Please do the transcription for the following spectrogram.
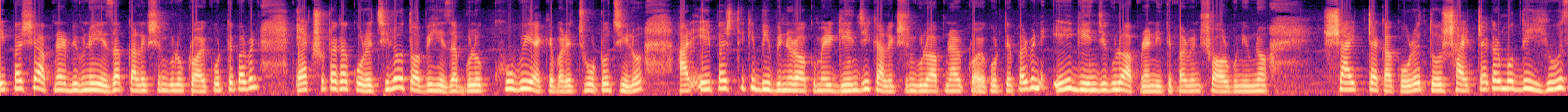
এই পাশে আপনার বিভিন্ন হেজাব কালেকশনগুলো ক্রয় করতে পারবেন। একশো টাকা করে ছিল, তবে হেজাবগুলো খুবই একেবারে ছোট ছিল। আর এই পাশ থেকে বিভিন্ন রকমের গেঞ্জি কালেকশনগুলো আপনার ক্রয় করতে পারবেন। এই গেঞ্জিগুলো আপনারা নিতে পারবেন সর্বনিম্ন ষাট টাকা করে। তো ষাট টাকার মধ্যে হিউজ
